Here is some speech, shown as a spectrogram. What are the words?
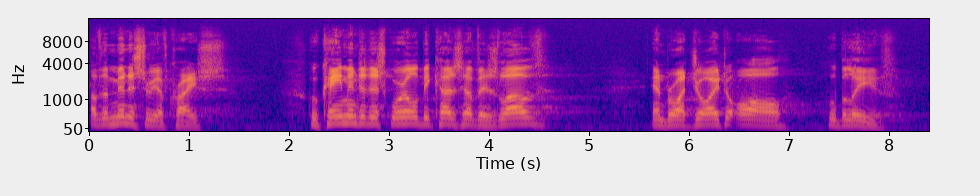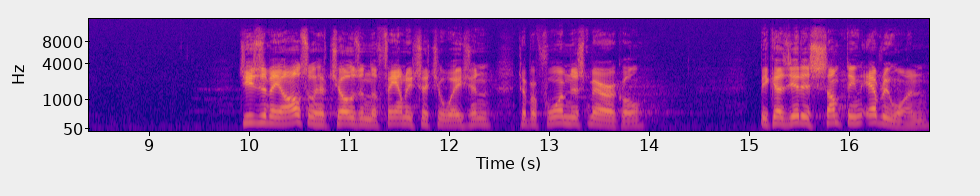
of the ministry of Christ, who came into this world because of his love and brought joy to all who believe. Jesus may also have chosen the family situation to perform this miracle because it is something everyone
